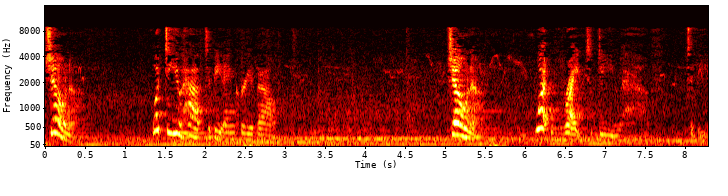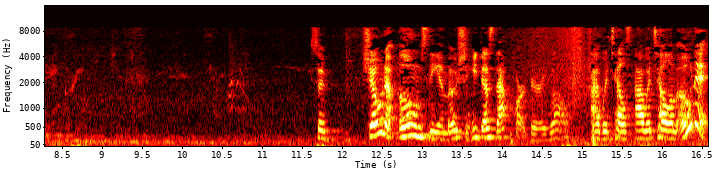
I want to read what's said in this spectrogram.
Jonah, what do you have to be angry about? Jonah, what right do you have to be angry? So Jonah owns the emotion. He does that part very well. I would tell I would tell him own it.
